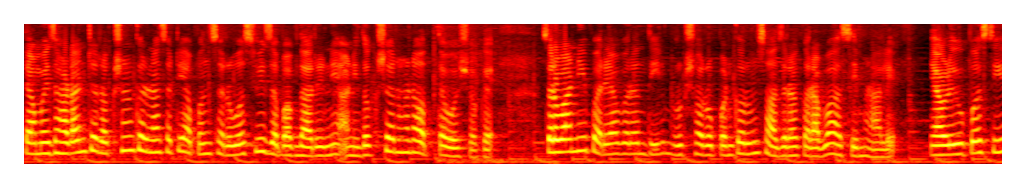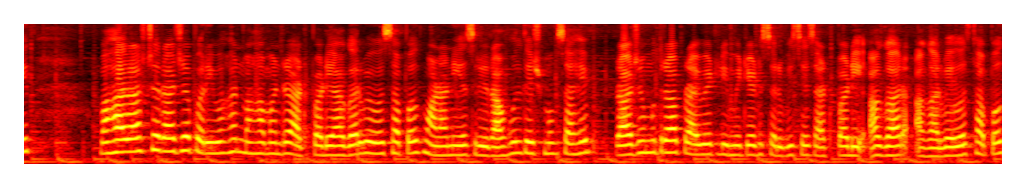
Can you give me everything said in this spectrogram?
त्यामुळे झाडांचे रक्षण करण्यासाठी आपण सर्वस्वी जबाबदारीने आणि दक्ष राहणं अत्यावश्यक आहे. सर्वांनी पर्यावरण दिन वृक्षारोपण करून साजरा करावा असे म्हणाले. यावेळी उपस्थित महाराष्ट्र राज्य परिवहन महामंडळ आटपाडी आगार व्यवस्थापक माननीय श्री राहुल देशमुख साहेब Rajmudra private limited services Atpadi आगार आगार व्यवस्थापक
